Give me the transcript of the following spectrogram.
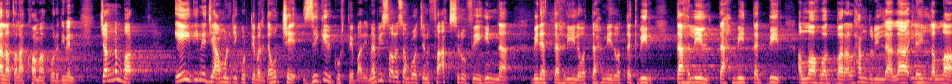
আল্লাহ তালা ক্ষমা করে দিবেন। চার নম্বর, এই দিনে যে আমলটি করতে পারি তা হচ্ছে জিকির করতে পারি। নবী সাল্লাম বলেছেন ফাকসিরুফি হিন্না বিনা তাহলিল ও তাহমিদ ও তকবীর। তাহলিল, তাহমিদ, তকবীর, আল্লাহ আকবর, আলহামদুলিল্লাহ, লা ইলাহিল্লাহ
